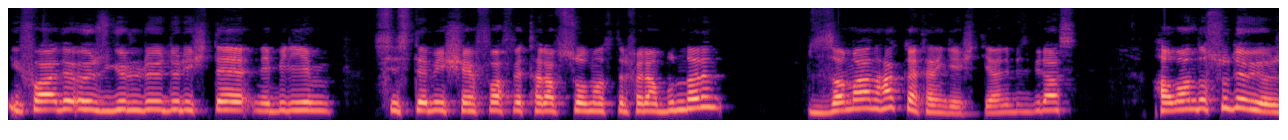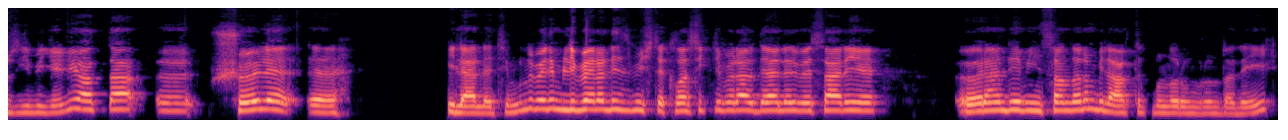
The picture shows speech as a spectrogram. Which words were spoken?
ifade özgürlüğüdür işte ne bileyim sistemin şeffaf ve tarafsız olmasıdır falan. Bunların zamanı hakikaten geçti. Yani biz biraz havanda su dövüyoruz gibi geliyor. Hatta e, şöyle e, ilerleteyim bunu. Benim liberalizm işte klasik liberal değerleri vesaireye öğrendiğim insanların bile artık bunlar umurunda değil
